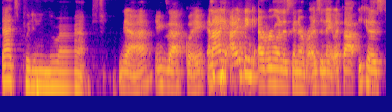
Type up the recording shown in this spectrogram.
that's putting in the reps. Yeah, exactly. And I, I think everyone is going to resonate with that because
